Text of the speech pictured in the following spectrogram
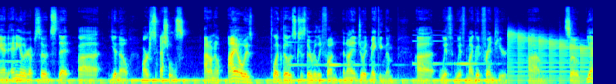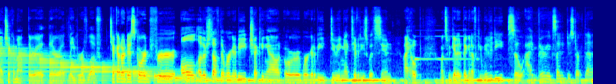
and any other episodes that, uh, you know, are specials. I don't know. I always plug those because they're really fun, and I enjoyed making them uh, with with my good friend here. Um, so yeah, check them out. They're a, they're a labor of love. Check out our Discord for all other stuff that we're to be checking out or we're to be doing activities with soon. I hope once we get a big enough community. So I'm very excited to start that.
